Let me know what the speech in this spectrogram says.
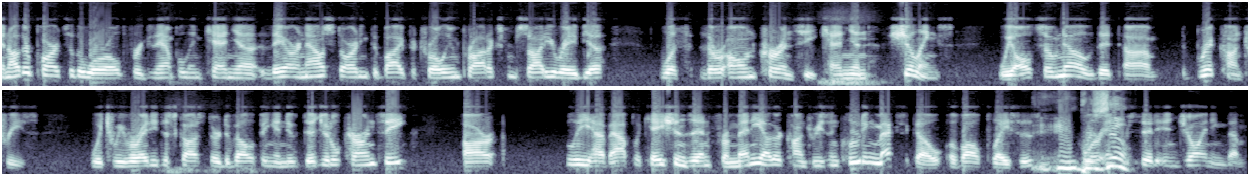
in other parts of the world, for example in Kenya, they are now starting to buy petroleum products from Saudi Arabia with their own currency, Kenyan shillings. We also know that um, the BRIC countries, which we've already discussed, are developing a new digital currency, are have applications in from many other countries, including Mexico, of all places, and Brazil. who are interested in joining them.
